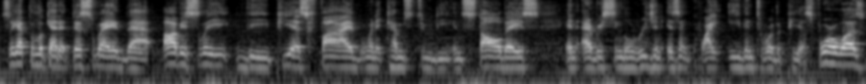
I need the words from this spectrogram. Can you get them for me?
So you have to look at it this way that obviously the PS5, when it comes to the install base in every single region, isn't quite even to where the PS4 was.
